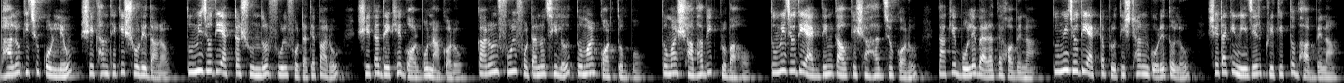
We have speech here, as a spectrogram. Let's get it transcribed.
ভালো কিছু করলেও সেখান থেকে সরে দাঁড়াও। তুমি যদি একটা সুন্দর ফুল ফোটাতে পারো, সেটা দেখে গর্ব না করো। কারণ ফুল ফোটানো ছিল তোমার কর্তব্য, তোমার স্বাভাবিক প্রবাহ। তুমি যদি একদিন কাউকে সাহায্য করো, তাকে বলে বেড়াতে হবে না। তুমি যদি একটা প্রতিষ্ঠান গড়ে তোলো, সেটাকে নিজের কৃতিত্ব ভাববে না।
